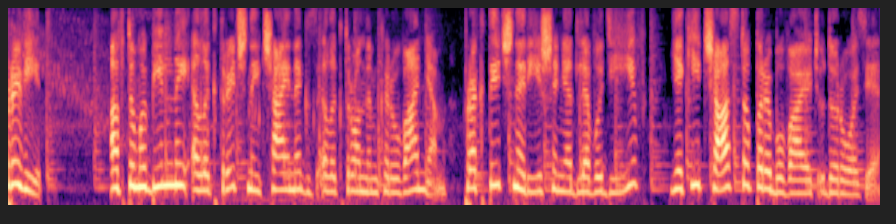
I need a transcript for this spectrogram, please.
Привіт! Автомобільний електричний чайник з електронним керуванням практичне рішення для водіїв, які часто перебувають у дорозі,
